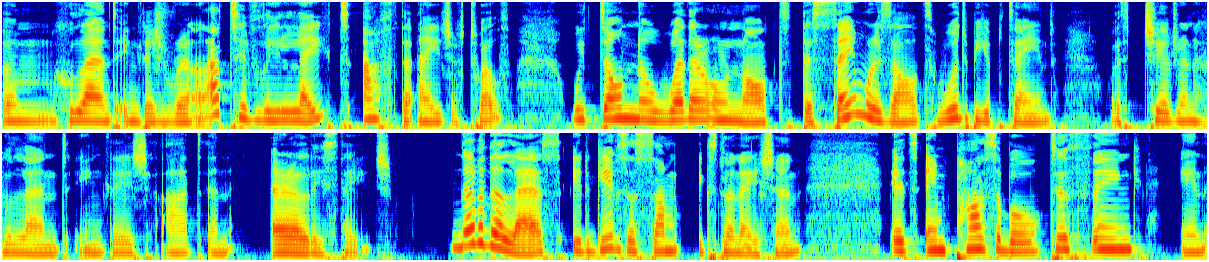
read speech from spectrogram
um, who learned English relatively late after the age of 12. We don't know whether or not the same results would be obtained with children who learned English at an early stage. Nevertheless, it gives us some explanation. It's impossible to think in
